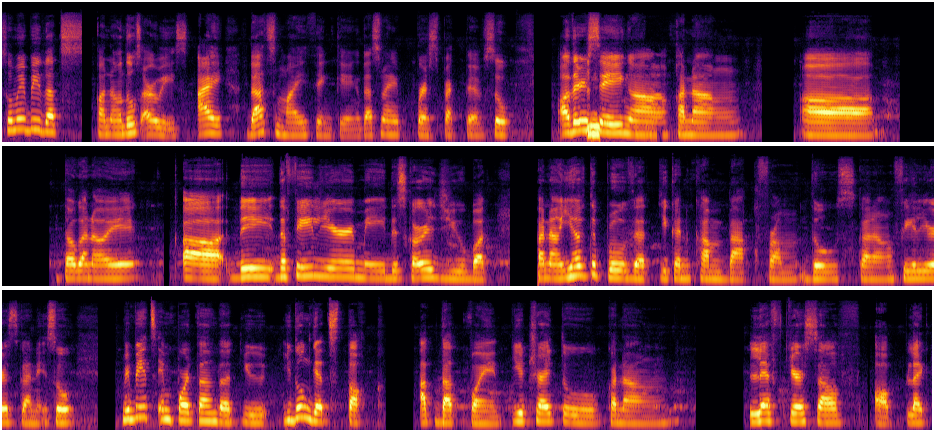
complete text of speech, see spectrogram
So maybe that's kanang those are ways. I that's my thinking. That's my perspective. So others Mm. saying uh kanang uh tawag ano eh, uh they the failure may discourage you but kanang you have to prove that you can come back from those kanang failures kani so maybe it's important that you you don't get stuck at that point. You try to kanang lift yourself up. Like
